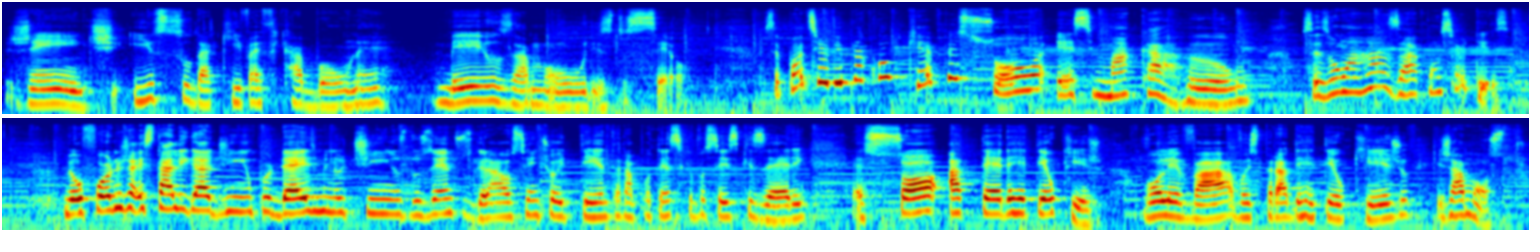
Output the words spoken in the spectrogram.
Gente, isso daqui vai ficar bom, né? Meus amores do céu. Você pode servir para qualquer pessoa esse macarrão. Vocês vão arrasar com certeza. Meu forno já está ligadinho por 10 minutinhos, 200 graus, 180, na potência que vocês quiserem. É só até derreter o queijo. Vou levar, vou esperar derreter o queijo e já mostro.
